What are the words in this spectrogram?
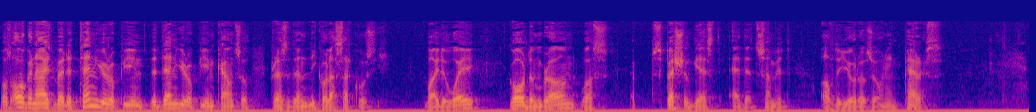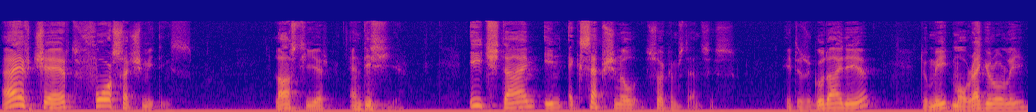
was organized by the, 10 European, the then European Council President Nicolas Sarkozy. By the way, Gordon Brown was a special guest at that summit of the Eurozone in Paris. I have chaired four such meetings last year and this year, each time in exceptional circumstances. It is a good idea to meet more regularly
